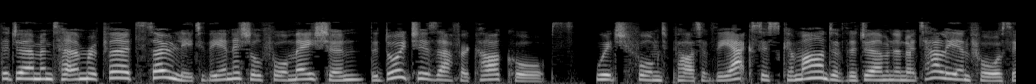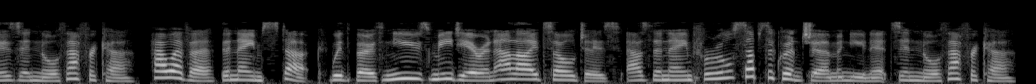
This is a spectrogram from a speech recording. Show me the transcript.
The German term referred solely to the initial formation, the Deutsches Afrikakorps, which formed part of the Axis command of the German and Italian forces in North Africa. However, the name stuck, with both news media and Allied soldiers, as the name for all subsequent German units in North Africa.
